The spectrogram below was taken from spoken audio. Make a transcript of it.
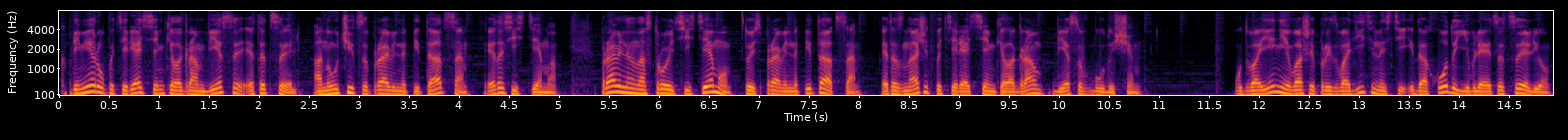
К примеру, потерять 7 кг веса – это цель, а научиться правильно питаться – это система. Правильно настроить систему, то есть правильно питаться – это значит потерять 7 кг веса в будущем. Удвоение вашей производительности и дохода является целью.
